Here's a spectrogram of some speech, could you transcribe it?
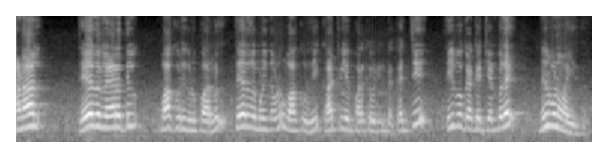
ஆனால் தேர்தல் நேரத்தில் வாக்குறுதி கொடுப்பார்கள். தேர்தல் முடிந்தவுடன் வாக்குறுதியை காற்றிலே பறக்க விடுகின்ற கட்சி திமுக கட்சி என்பதை நிறுவனமாகியிருக்கிறது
